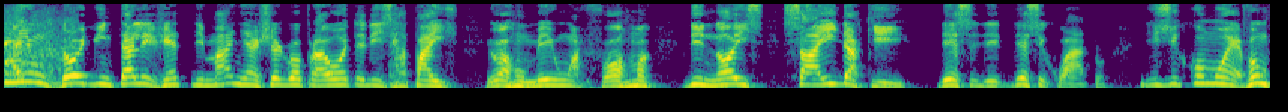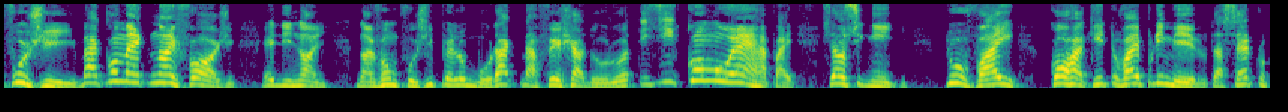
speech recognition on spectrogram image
E um doido inteligente demais né, chegou pra outra e disse: Rapaz, eu arrumei uma forma de nós sair daqui desse, desse quarto. Disse, como é? Vamos fugir. Mas como é que nós foge? Ele disse, nós, nós vamos fugir pelo buraco da fechadura. O outro disse, como é, rapaz? Isso é o seguinte, tu vai, corre aqui, tu vai primeiro, tá certo?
